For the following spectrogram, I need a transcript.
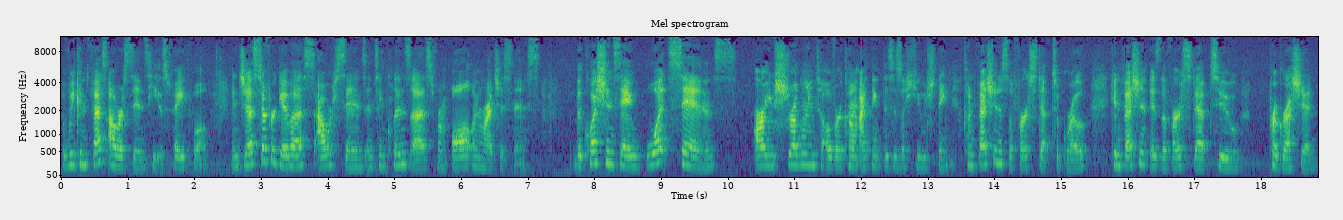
If we confess our sins, he is faithful and just to forgive us our sins and to cleanse us from all unrighteousness. The question say, what sins are you struggling to overcome? I think this is a huge thing. Confession is the first step to growth. Confession is the first step to progression.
